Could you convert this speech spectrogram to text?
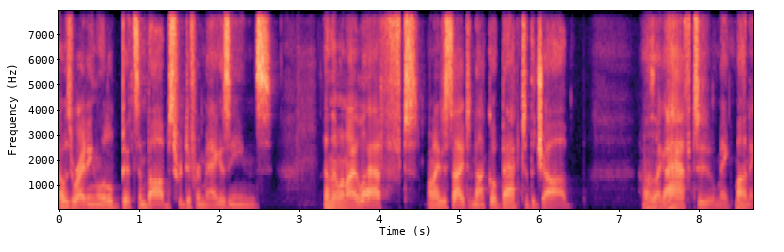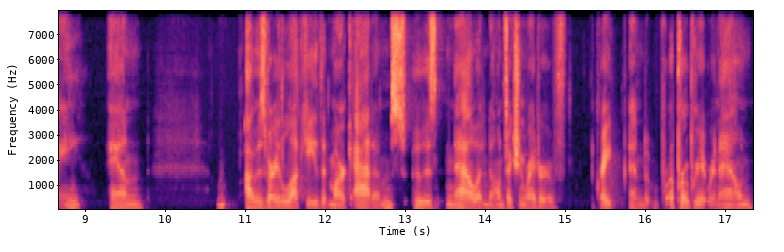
I was writing little bits and bobs for different magazines. And then when I left, when I decided to not go back to the job, I was like, I have to make money. And I was very lucky that Mark Adams, who is now a nonfiction writer of great and appropriate renown,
